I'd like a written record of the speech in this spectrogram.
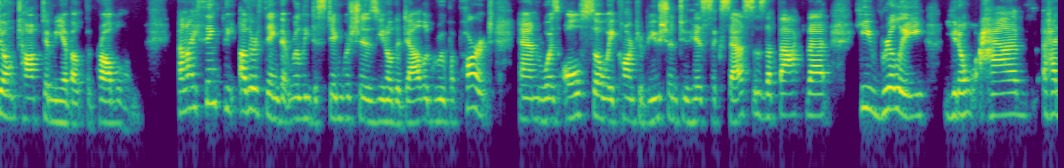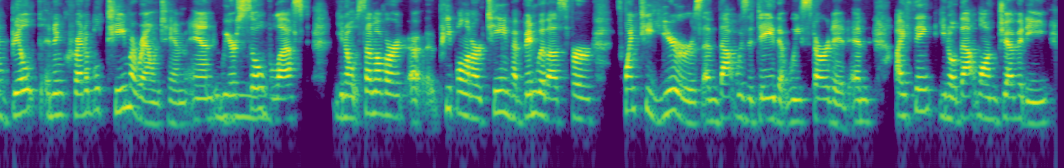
Don't talk to me about the problem. And I think the other thing that really distinguishes, you know, the Dhalla group apart and was also a contribution to his success is the fact that he really, you know, had had built an incredible team around him. And we are so mm. blessed. You know, some of our uh, people on our team have been with us for 20 years and that was a day that we started. And i think you know that longevity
